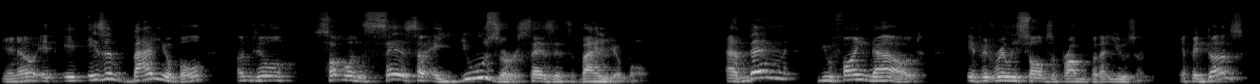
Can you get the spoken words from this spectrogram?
You know, it, it isn't valuable until someone says, a user says it's valuable. And then you find out if it really solves a problem for that user. If it does,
